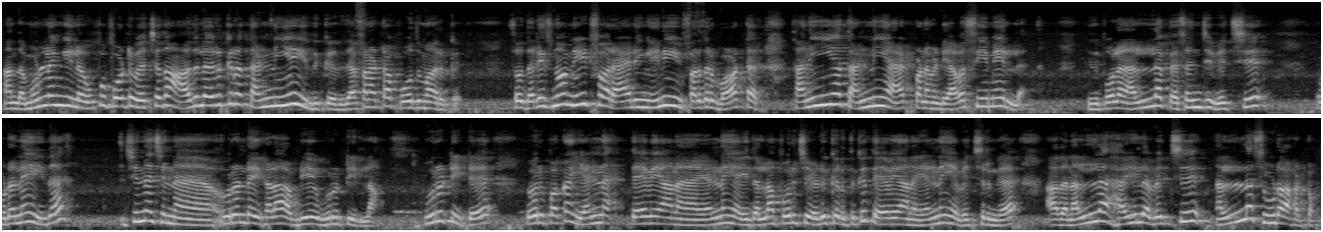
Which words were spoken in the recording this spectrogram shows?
அந்த முள்ளங்கியில் உப்பு போட்டு வச்சதும் அதில் இருக்கிற தண்ணியே இதுக்கு டெஃபினட்டாக போதுமாக இருக்குது so that is no need for adding any further water தனியாக தண்ணியை ஆட் பண்ண வேண்டிய அவசியமே இல்லை. இது போல் நல்லா பிசைஞ்சு வச்சு உடனே இதை சின்ன சின்ன உருண்டைகளாக அப்படியே உருட்டிடலாம். உருட்டிட்டு ஒரு பக்கம் எண்ணெய் தேவையான எண்ணெயை இதெல்லாம் பொரித்து எடுக்கிறதுக்கு தேவையான எண்ணெயை வச்சுருங்க. அதை நல்லா ஹையில் வச்சு நல்லா சூடாகட்டும்.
